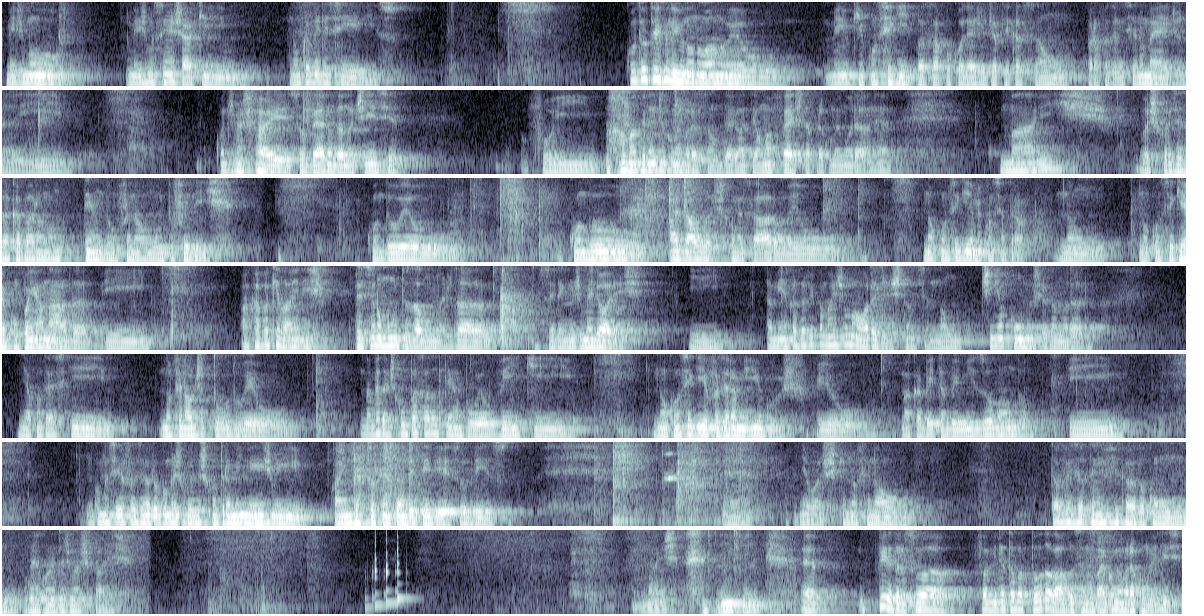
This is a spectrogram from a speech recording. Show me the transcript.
Mesmo, mesmo sem achar que nunca merecia isso. Quando eu terminei o nono ano, eu meio que consegui passar por colégio de aplicação para fazer o ensino médio, né? E quando os meus pais souberam da notícia, foi uma grande comemoração. Deram até uma festa para comemorar, né? Mas as coisas acabaram não tendo um final muito feliz. Quando eu quando as aulas começaram, eu não conseguia me concentrar, não não conseguia acompanhar nada e acaba que lá eles pressionam muito os alunos a serem os melhores e a minha casa fica mais de uma hora de distância, não tinha como eu chegar no horário. E acontece que no final de tudo eu na verdade, com o passar do tempo, eu vi que não conseguia fazer amigos, eu acabei também me isolando e comecei a fazer algumas coisas contra mim mesmo e ainda estou tentando entender sobre isso. É, eu acho que no final talvez eu tenha ficado com vergonha dos meus pais. Mas, enfim. É, Pedro, sua família estava toda lá, você não vai comemorar com eles?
